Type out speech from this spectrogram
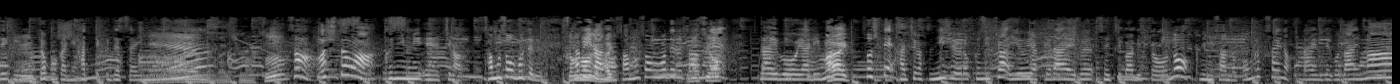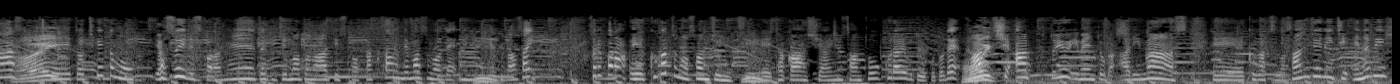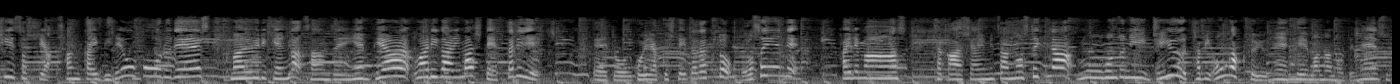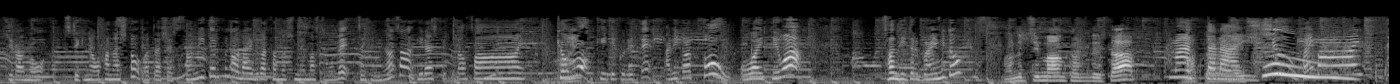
ぜひ、どこかに貼ってくださいね。はい、お願いします。さあ、明日は、国見、えー違う、サムソンホテルです。サムソンホテルはいタビラのサムソンホテルさんでライブをやります。はいそして、8月26日は夕焼けライブ、セチバル町の国見さんの音楽祭のライブでございます。はいえっ、と、チケットも安いですからね、ぜひ地元のアーティストたくさん出ますので、見に来てください。それから、えー9月の30日、うんえー高橋あゆみさんトークライブということで、いマッチアップというイベントがあります。えー9月の30日、NBC ソシア3階ビデオホールです。前売り券が3000円、ペア割りがありまして、2人で、えー、とご予約していただくと5000円で入れます。高橋あゆみさんの素敵な、もう本当に自由旅音楽というね、テーマなのでね、そちらの素敵なお話と私たちサンディテレビのライブが楽しめますので、ぜひ皆さんいらしてください。今日も聞いてくれてありがとう。お相手は、サンディテレビあゆみと、マルチマンカズでした。また来週バイバイ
